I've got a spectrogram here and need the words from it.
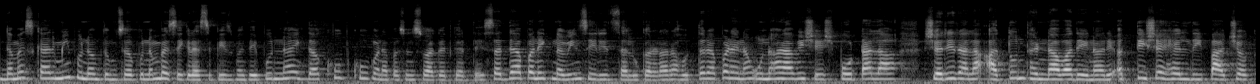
नमस्कार मी पूनम तुमचं पूनम बेसिक रेसिपीजमध्ये पुन्हा एकदा खूप खूप मनापासून स्वागत करते. सध्या आपण एक नवीन सिरीज चालू करणार आहोत. तर आपण आहे ना उन्हाळा विशेष पोटाला शरीराला आतून थंडावा देणारे अतिशय हेल्दी पाचक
